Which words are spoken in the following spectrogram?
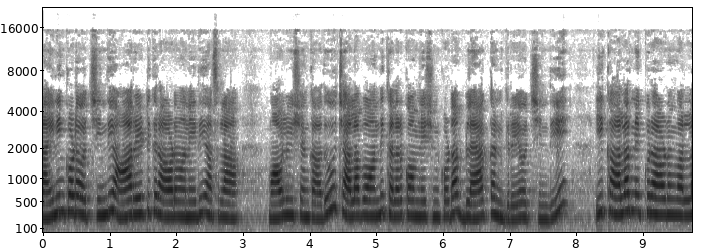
లైనింగ్ కూడా వచ్చింది. ఆ రేటుకి రావడం అనేది అసలు మామూలు విషయం కాదు. చాలా బాగుంది. కలర్ కాంబినేషన్ కూడా బ్లాక్ అండ్ గ్రే వచ్చింది. ఈ కాలర్ నెక్ రావడం వల్ల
